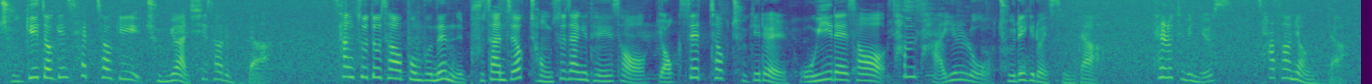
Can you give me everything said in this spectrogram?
주기적인 세척이 중요한 시설입니다. 상수도 사업본부는 부산 지역 정수장에 대해서 역세척 주기를 5일에서 3, 4일로 줄이기로 했습니다. 헬로티비 뉴스 차선영입니다.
